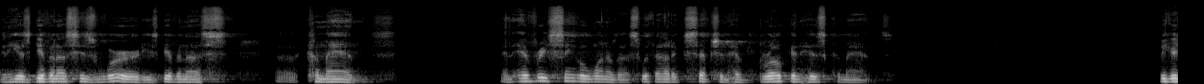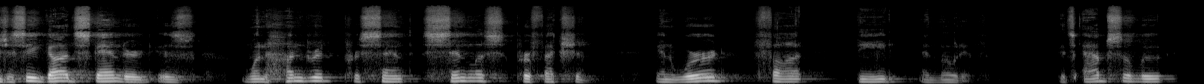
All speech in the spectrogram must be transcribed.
And He has given us His word, He's given us uh, commands. And every single one of us, without exception, have broken His commands. Because you see, God's standard is 100% sinless perfection in word, thought, deed, and motive. It's absolute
